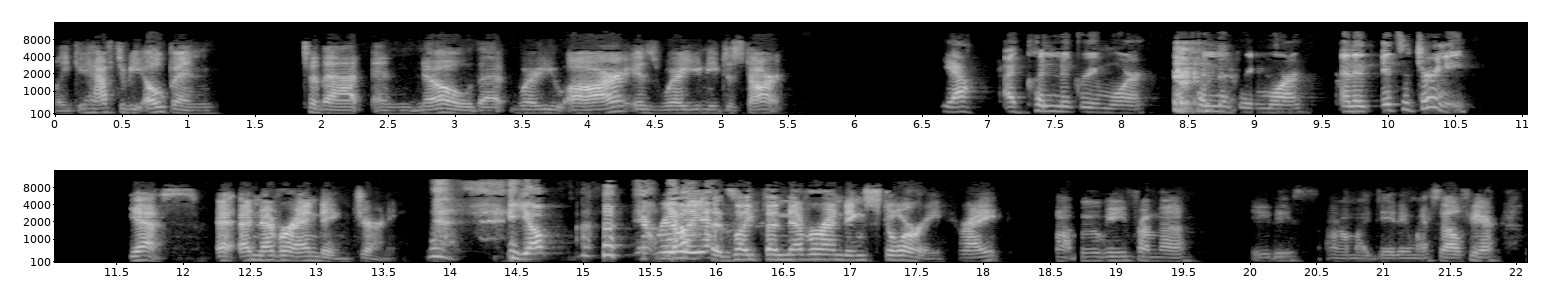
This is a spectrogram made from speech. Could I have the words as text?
like you have to be open to that and know that where you are is where you need to start. Yeah, I couldn't agree more. I couldn't agree more. And it, it's a journey. Yes, a, a never ending journey. yep. it really yep. is like the never ending story, right? That movie from the 80s. Or am I dating myself here?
